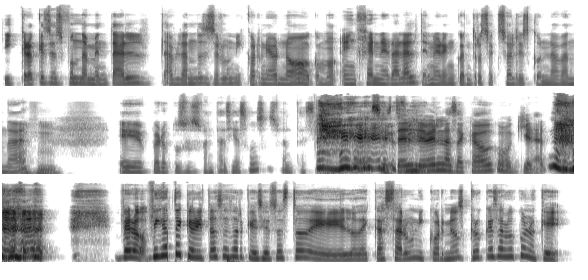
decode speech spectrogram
y, creo que eso es fundamental, hablando de ser unicornio o no, como en general al tener encuentros sexuales con la banda. Eh, pero pues sus fantasías son sus fantasías. Si ustedes llevenlas a cabo como quieran. pero fíjate que ahorita, César, que decías esto de lo de cazar unicornios, creo que es algo con lo que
